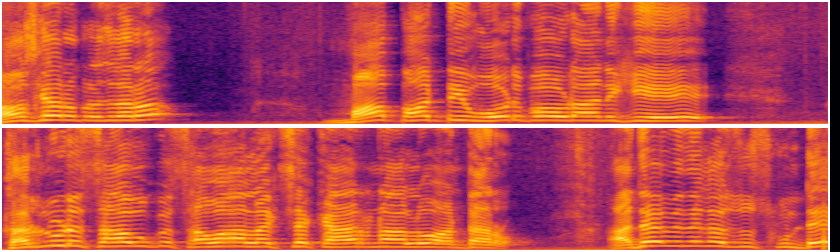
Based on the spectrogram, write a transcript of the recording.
నమస్కారం ప్రజలరా. మా పార్టీ ఓడిపోవడానికి కర్ణుడి సావుకు సవా లక్ష కారణాలు అంటారు. అదేవిధంగా చూసుకుంటే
